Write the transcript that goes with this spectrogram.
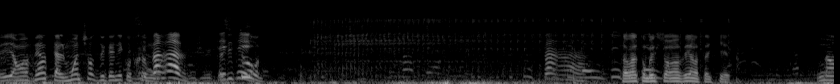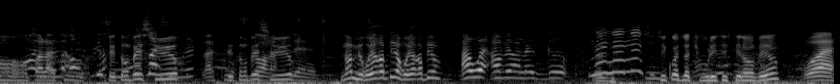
Et en 20, t'as le moins de chances de gagner contre C'est moi. pas grave, je vais Vas-y, tester. tourne. C'est pas grave. Ça va tomber sur un V1, t'inquiète. Non, pas la cour. C'est tombé sur. C'est tombé non, sur-. Non, mais regarde bien, regarde bien. Ah ouais, 1v1, let's go. Tu sais quoi, là, tu voulais tester l'un V1 Ouais,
